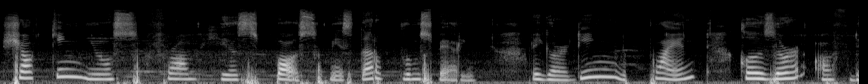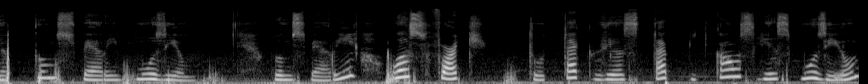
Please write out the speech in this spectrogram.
shocking news from his boss, Mr. Bloomsberry regarding the planned closure of the Bloomsberry Museum. Bloomsberry was forced to take this step because his museum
